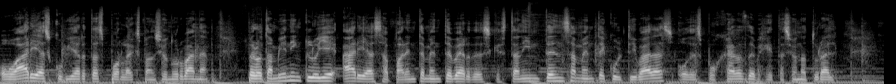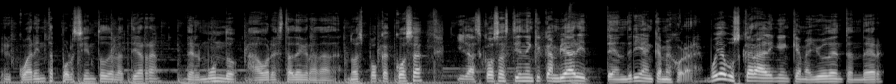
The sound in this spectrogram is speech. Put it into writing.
o áreas cubiertas por la expansión urbana, pero también incluye áreas aparentemente verdes que están intensamente cultivadas o despojadas de vegetación natural. El 40% de la tierra del mundo ahora está degradada. No es poca cosa y las cosas tienen que cambiar y tendrían que mejorar. Voy a buscar a alguien que me ayude a entender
